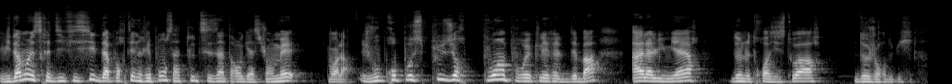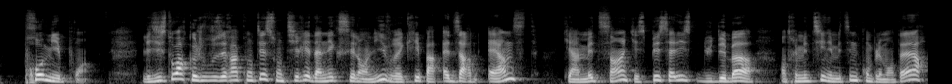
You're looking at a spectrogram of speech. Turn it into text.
Évidemment, il serait difficile d'apporter une réponse à toutes ces interrogations, mais voilà, je vous propose plusieurs points pour éclairer le débat à la lumière de nos trois histoires d'aujourd'hui. Premier point. Les histoires que je vous ai racontées sont tirées d'un excellent livre écrit par Edzard Ernst, qui est un médecin, qui est spécialiste du débat entre médecine et médecine complémentaire,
